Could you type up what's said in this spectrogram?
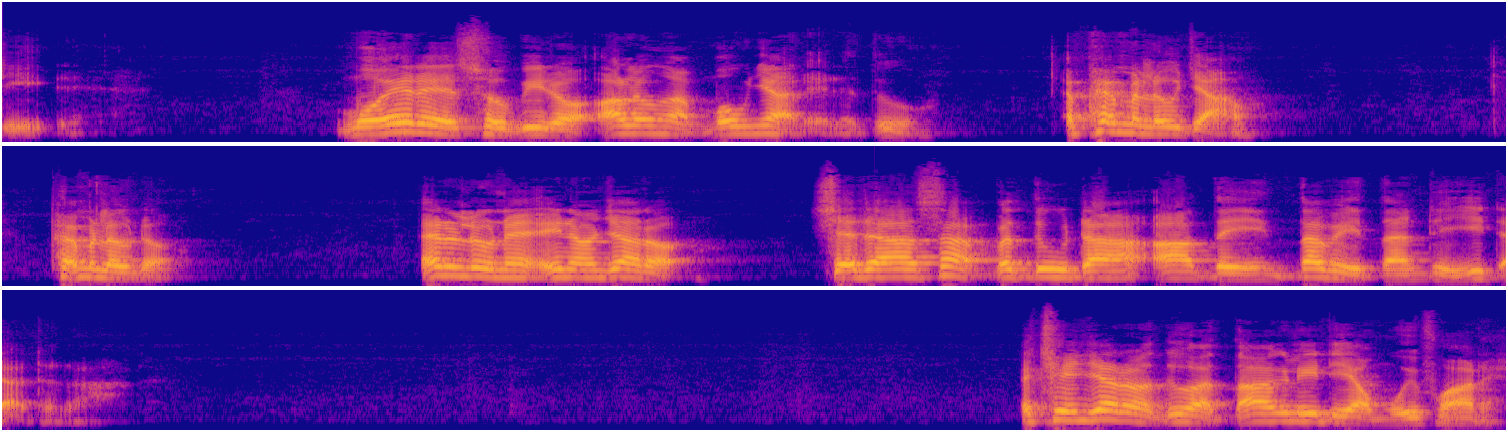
တိမွဲတယ်ဆိုပြီးတော့အလုံးကမုံညတယ်လေသူ့အဖက်မလို့ကြအောင်ဖက်မလို့တော့အဲ့လိုနဲ့အိမ်တော်ကြတော့ရှဒါသပတုတာအာသိသဗ္ဗေတန္တိဣတာတရာအချိန်ကြတော့သူကသားကလေးတယောက်မွေးဖွားတယ်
